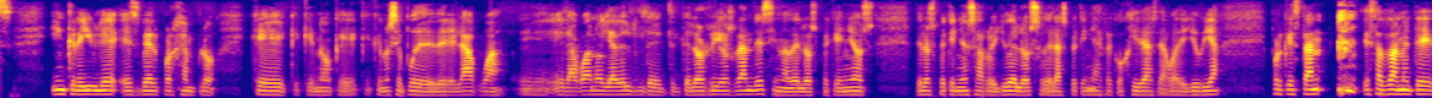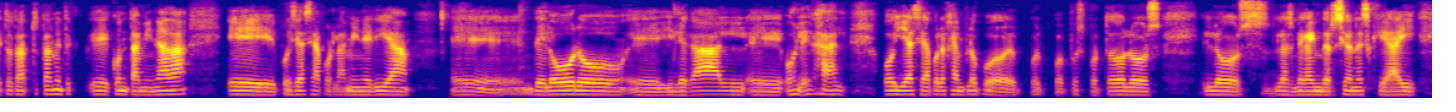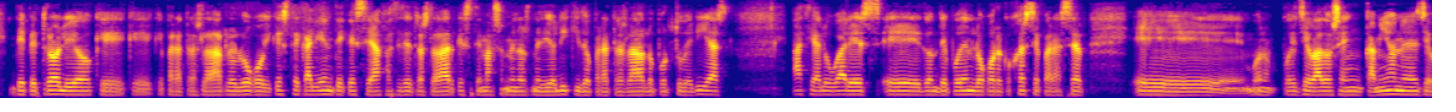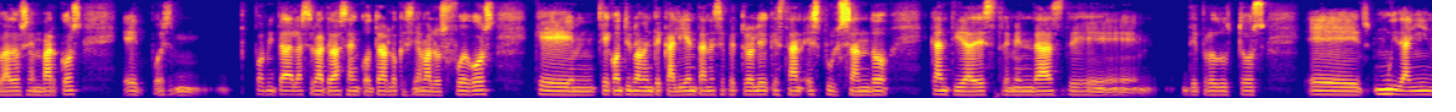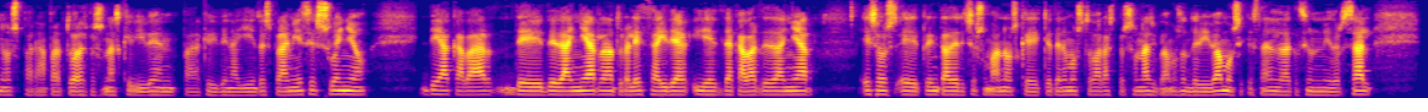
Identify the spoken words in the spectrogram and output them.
increíble es ver, por ejemplo, que, que, no, que, que, no se puede beber el agua, el agua no ya de, de, los ríos grandes, sino de los pequeños, de los pequeños arroyuelos o de las pequeñas recogidas de agua de lluvia, porque están, está totalmente, tota, totalmente contaminada, pues ya sea por la minería eh, del oro eh, ilegal eh, o legal, o ya sea, por ejemplo, por, por, pues por todos los, los, las mega inversiones que hay de petróleo, que, que, que, para trasladarlo luego y que esté caliente, que sea fácil de trasladar, que esté más o menos medio líquido para trasladarlo por tuberías hacia lugares eh, donde pueden luego recogerse para ser eh, bueno pues llevados en camiones llevados en barcos eh, pues por mitad de la selva te vas a encontrar lo que se llama los fuegos que, que continuamente calientan ese petróleo y que están expulsando cantidades tremendas de, de productos eh, muy dañinos para, para, todas las personas que viven, para que viven allí. Entonces, para mí ese sueño de acabar de, de dañar la naturaleza y de, de acabar de dañar esos eh, 30 derechos humanos que, tenemos todas las personas, vivamos donde vivamos y que están en la Declaración Universal,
